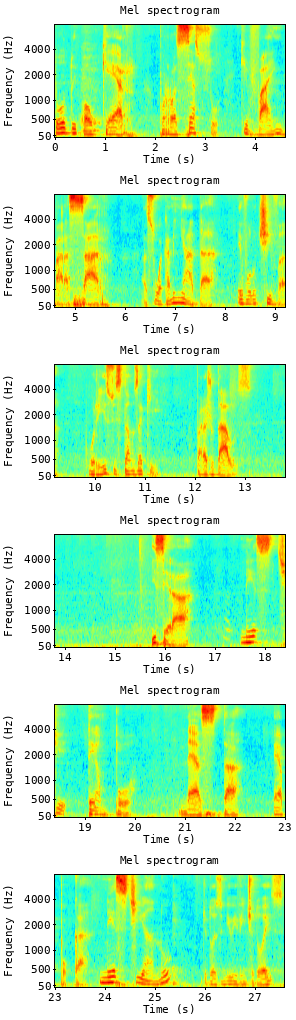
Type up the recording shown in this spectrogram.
todo e qualquer processo que vai embaraçar a sua caminhada evolutiva. Por isso estamos aqui para ajudá-los. E será neste tempo, nesta época, neste ano de 2022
